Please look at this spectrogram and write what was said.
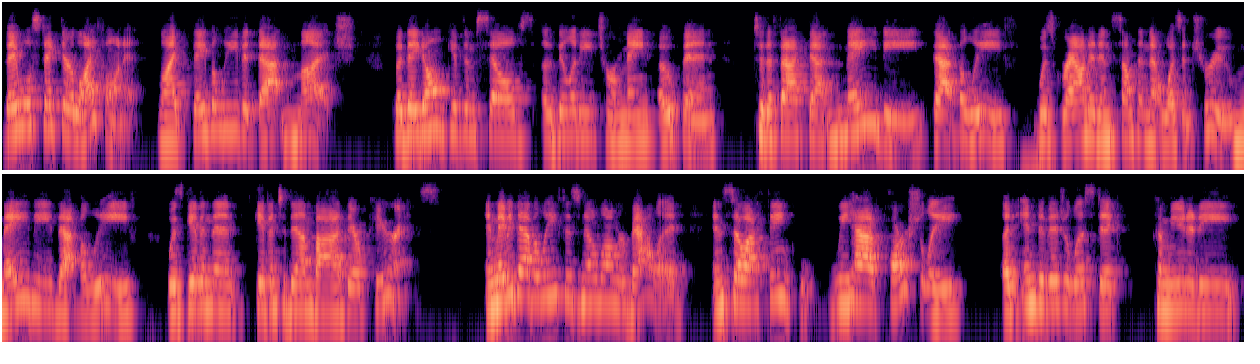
they will stake their life on it. Like they believe it that much, but they don't give themselves ability to remain open to the fact that maybe that belief was grounded in something that wasn't true. Maybe that belief was given them given to them by their parents. And maybe that belief is no longer valid. And so I think we have partially an individualistic community,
